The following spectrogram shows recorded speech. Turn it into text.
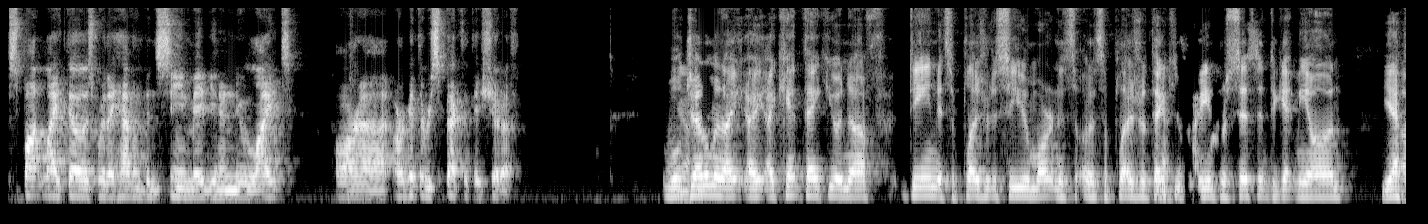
spotlight those where they haven't been seen, maybe in a new light, or uh, or get the respect that they should have. Well, yeah. gentlemen, I, I, I can't thank you enough. Dean, it's a pleasure to see you. Martin, it's, it's a pleasure. Thank Yes. you for being persistent to get me on. Yes.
